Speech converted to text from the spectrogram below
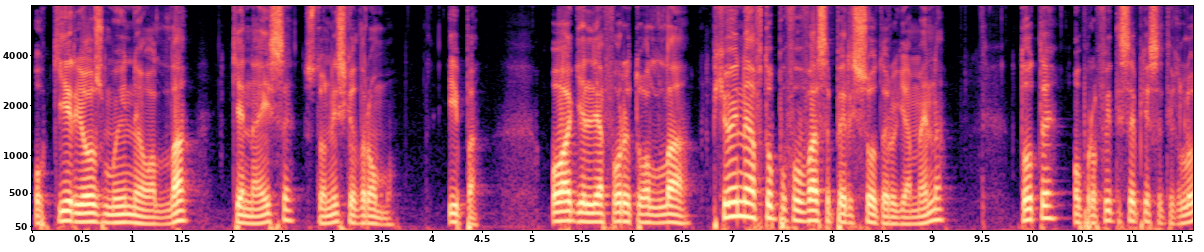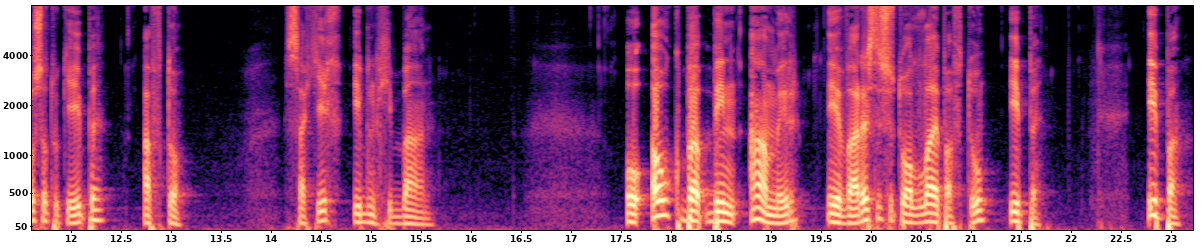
ο Κύριος μου είναι ο Αλλά και να είσαι στον ίσιο δρόμο. Είπα, ο αγγελιαφόρε του Αλλά, ποιο είναι αυτό που φοβάσαι περισσότερο για μένα; Τότε ο προφήτης έπιασε τη γλώσσα του και είπε, αυτό. Σαχίχ Ιμπν Χιμπάν. Ο Αουκμπα μπιν Άμιρ, η ευαρέστηση του Αλλά επ' αυτού, είπε «Είπα,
